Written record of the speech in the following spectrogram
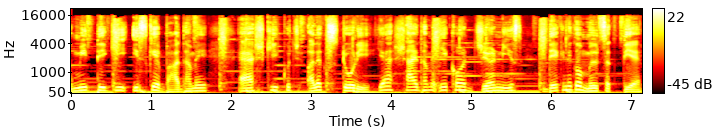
उम्मीद थी कि इसके बाद हमें ऐश की कुछ अलग स्टोरी या शायद हमें एक और जर्नीज देखने को मिल सकती है।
